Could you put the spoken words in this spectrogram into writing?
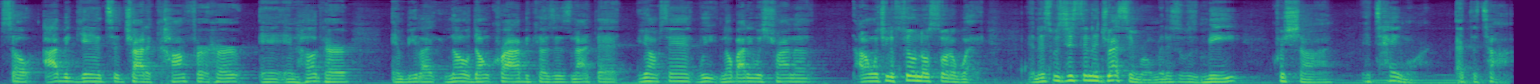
So I began to try to comfort her and, and hug her and be like, no, don't cry because it's not that, you know what I'm saying? We nobody was trying to, I don't want you to feel no sort of way. And this was just in the dressing room. And this was me, Chrisean, and Tamar at the time.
